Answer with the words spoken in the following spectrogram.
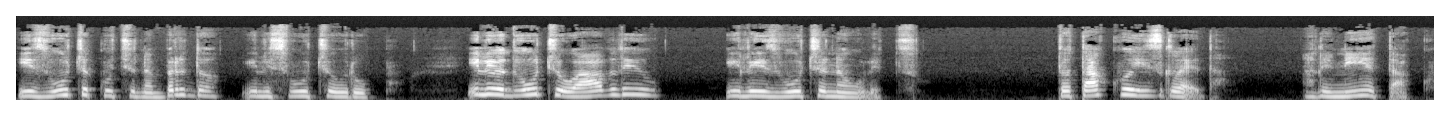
i izvuče kuću na brdo ili svuče u rupu, ili odvuče u avliju ili izvuče na ulicu. To tako izgleda, ali nije tako.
